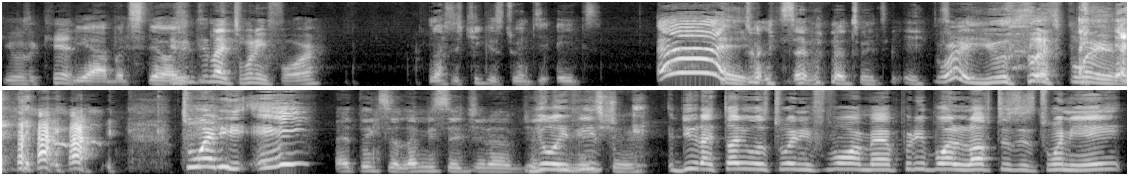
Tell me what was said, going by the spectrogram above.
He was a kid. Yeah, but still, Isn't he like twenty four? Loftus Cheek is 28, Hey, 27 or 28. what a useless player. Twenty eight. I think so. Let me search it up. Just Yo, if he's sure. dude, I thought he was 24, man. Pretty boy Loftus is 28.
